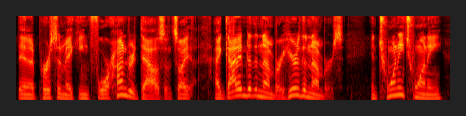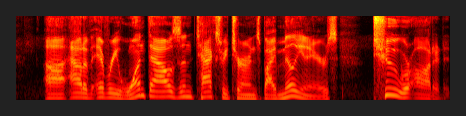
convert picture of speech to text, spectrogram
than a person making four hundred thousand. So I I got into the number. Here are the numbers. In 2020, uh, out of every 1,000 tax returns by millionaires, two were audited.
